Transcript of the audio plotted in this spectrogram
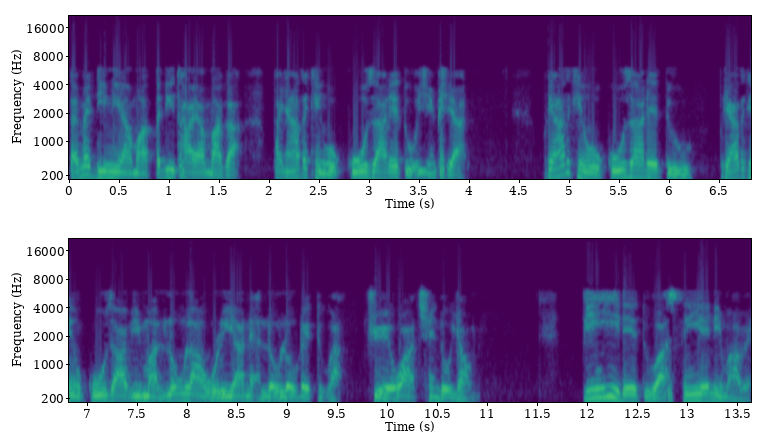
ဒါပေမဲ့ဒီနေရာမှာတတိထားရမှာကဘုရားသခင်ကိုကိုးစားတဲ့သူအရင်ဖြစ်ရတယ်ဘုရားသခင်ကိုကိုးစားတဲ့သူဘုရားသခင်ကိုကိုးစားပြီးမှလုံလဝရိယနဲ့အလုံးလုံးတဲ့သူကကြွယ်ဝခြင်းတို့ရောက်မယ်ပြင်းရည်တဲ့သူကစင်ရဲနေမှာပဲ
